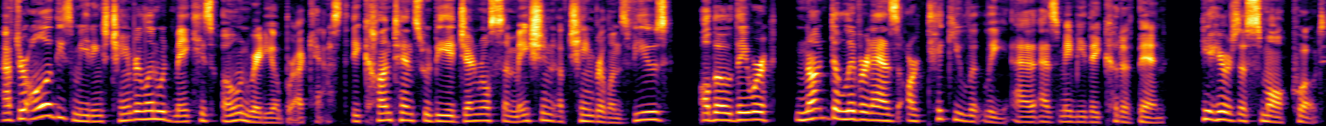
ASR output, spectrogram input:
After all of these meetings, Chamberlain would make his own radio broadcast. The contents would be a general summation of Chamberlain's views, although they were not delivered as articulately as, maybe they could have been. Here's a small quote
